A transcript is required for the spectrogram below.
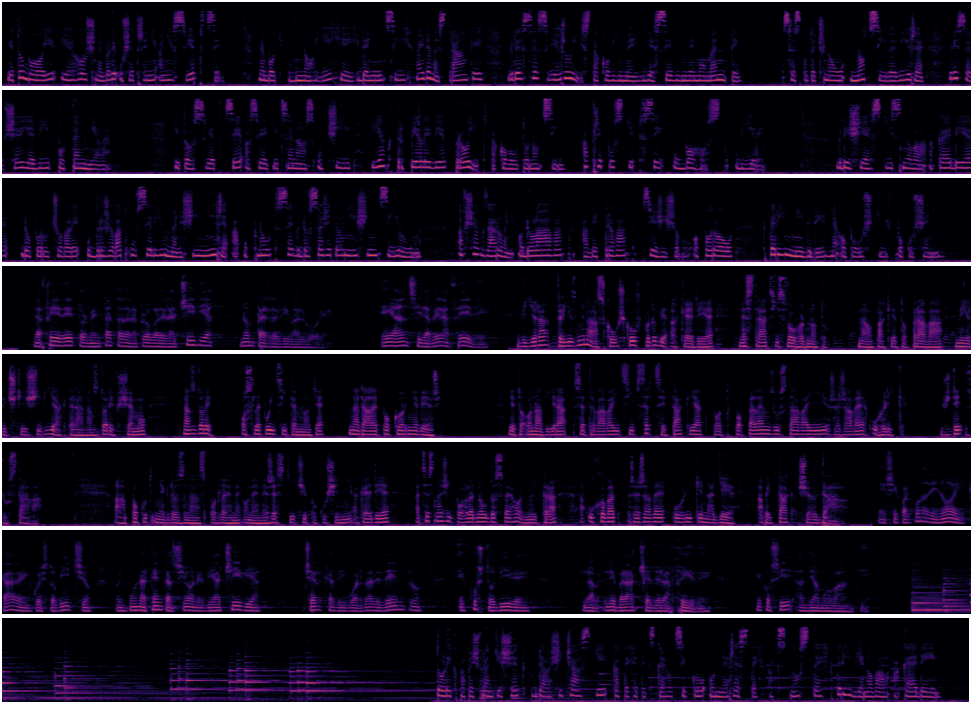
Je to boj, jehož nebyli ušetřeni ani svědci, neboť v mnohých jejich denících najdeme stránky, kde se svěřují s takovými děsivými momenty – se skutečnou nocí ve víře, kdy se vše jeví potemněle. Tito svědci a světice nás učí, jak trpělivě projít takovouto nocí a připustit si ubohost víry. Když je stísňovala Akédie, doporučovali udržovat úsilí v menší míře a upnout se k dosažitelnějším cílům, avšak zároveň odolávat a vytrvat s Ježíšovou oporou, který nikdy neopouští v pokušení. La fede tormentata dalla prova della cidia non perde di valore. E anzi la vera fede Víra, trýzněná zkouškou v podobě akédie, nestrácí svou hodnotu. Naopak je to pravá, nejličtější víra, která navzdory všemu, navzdory oslepující temnotě, nadále pokorně věří. Je to ona víra setrvávající v srdci tak, jak pod popelem zůstávají řeřavé uhlíky. Vždy zůstává. A pokud někdo z nás podlehne oné neřesti či pokušení akédie, ať se snaží pohlednout do svého nitra a uchovat řeřavé uhlíky naděje, aby tak šel dál. E se qualcuno di noi cade in questo vizio o in una tentazione di acidia, cerca di guardare dentro e custodire la, le braccia della fede e così andiamo avanti. Tolik papež František v další části katechetického cyklu o neřestech a ctnostech, který věnoval Akédii.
